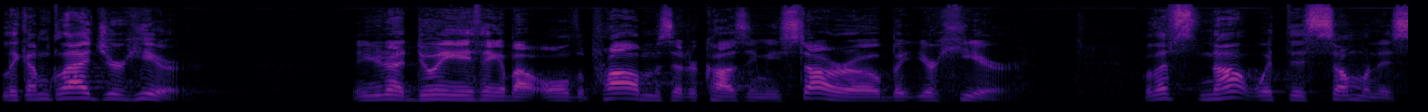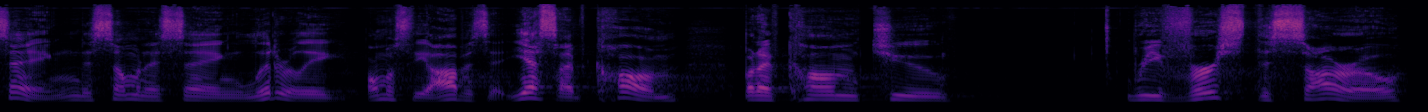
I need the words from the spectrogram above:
Like, I'm glad you're here. And you're not doing anything about all the problems that are causing me sorrow, but you're here. Well, that's not what this someone is saying. This someone is saying literally almost the opposite. Yes, I've come, but I've come to reverse the sorrow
